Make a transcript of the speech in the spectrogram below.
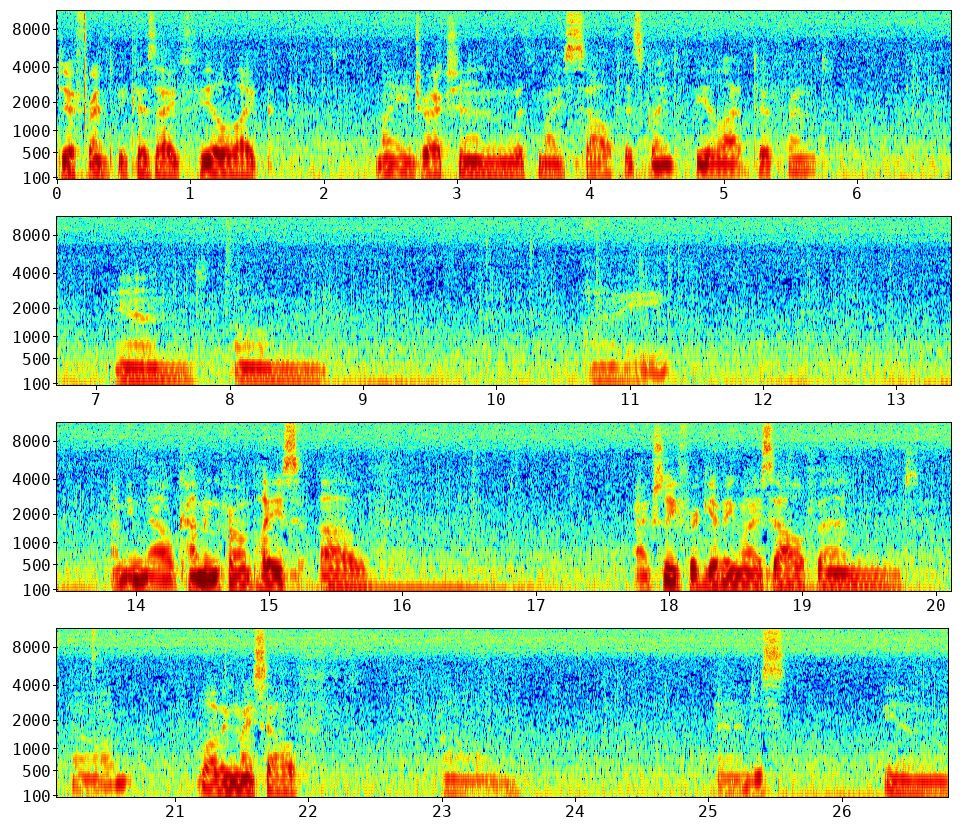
different because I feel like my interaction with myself is going to be a lot different. And um, I, I mean, now coming from a place of actually forgiving myself and um, loving myself, um, and just you know,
